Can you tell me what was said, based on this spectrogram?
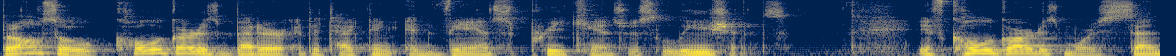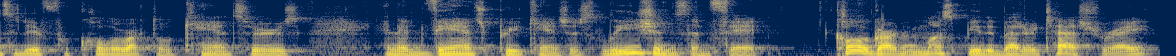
but also Cologuard is better at detecting advanced precancerous lesions. If Cologuard is more sensitive for colorectal cancers and advanced precancerous lesions than FIT, Cologuard must be the better test, right?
